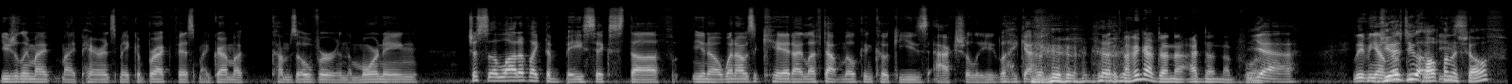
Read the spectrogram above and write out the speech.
usually my my parents make a breakfast. My grandma comes over in the morning. Just a lot of like the basic stuff. You know, when I was a kid, I left out milk and cookies. Actually, like, I, I think I've done that. I've done that before. yeah, leaving out. Do you guys milk do and Elf on the. Shelf?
